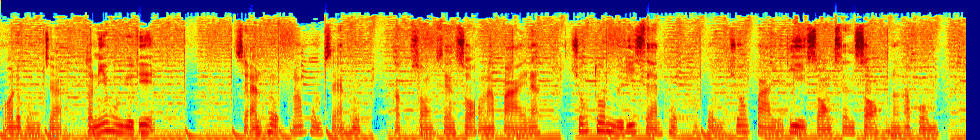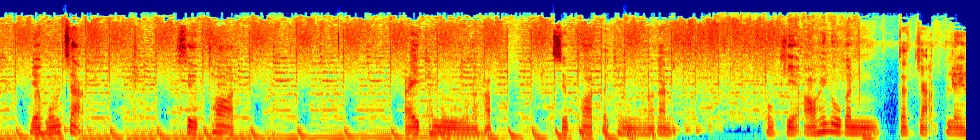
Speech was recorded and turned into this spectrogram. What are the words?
ก็เดี๋ยวผมจะตอนนี้ผมอยู่ที่แสนหกนะผมแสนหกกับ2องแสนสองนะปลายนะ ช่วงต้นอยู่ที่แสนหกครับผมช่วงปลายอยู่ที่2องแสนสองนะครับผมเดี๋ยวผมจะสืบทอด ไปธนูนะครับ สืบทอดไปธนูแล้วกัน โอเค เอาให้ดูกันจะจะๆไปเลย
